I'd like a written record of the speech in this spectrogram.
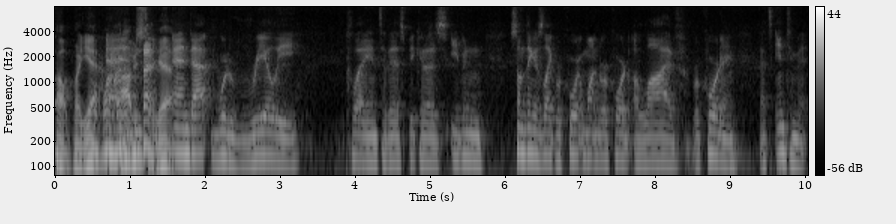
Oh, well, yeah, Oh, 100%. obviously, yeah. And that would really play into this because even something is like record, wanting to record a live recording that's intimate.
